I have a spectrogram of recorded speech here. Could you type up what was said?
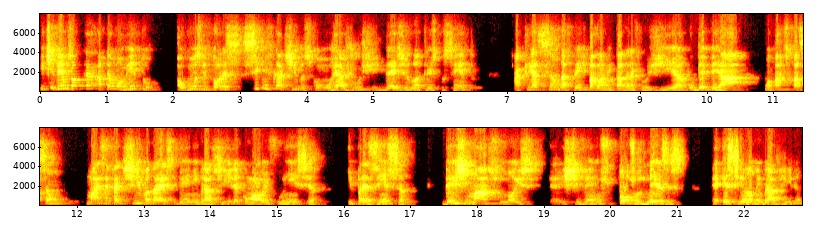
E tivemos até, até o momento algumas vitórias significativas, como o reajuste de 10,3%, a criação da Frente Parlamentar da Nefrologia, o BPA, uma participação mais efetiva da SBN em Brasília, com maior influência e presença. Desde março, nós eh, estivemos todos os meses eh, esse ano em Brasília,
